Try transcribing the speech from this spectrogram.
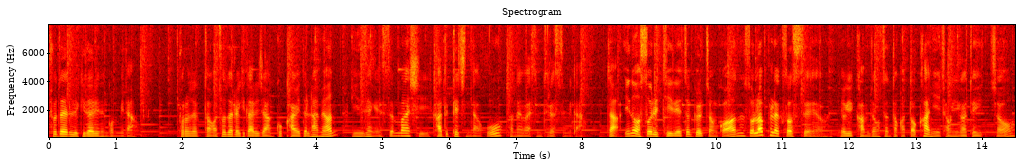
초대를 기다리는 겁니다. 프로젝터가 초대를 기다리지 않고 가이드를 하면 인생의 쓴맛이 가득해진다고 전에 말씀드렸습니다. 자, 이너 소리티 내적 결정권 솔라플렉서스예요. 여기 감정센터가 떡하니 정의가 돼 있죠.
